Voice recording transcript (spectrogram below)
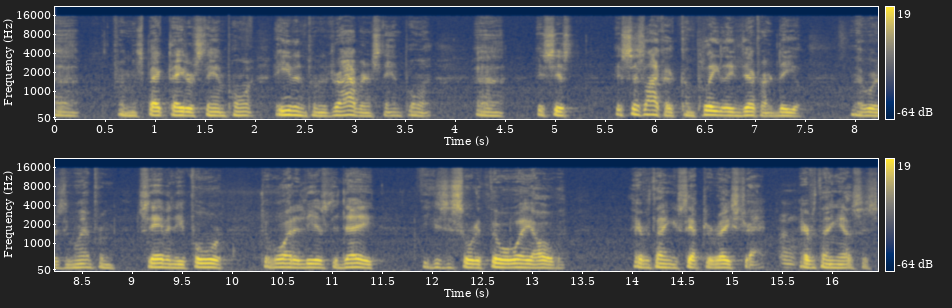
uh, from a spectator standpoint, even from the driver standpoint. Uh, it's just it's just like a completely different deal. In other words, it went from 74 to what it is today you can just sort of throw away all the everything except the racetrack. Mm. Everything else is.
